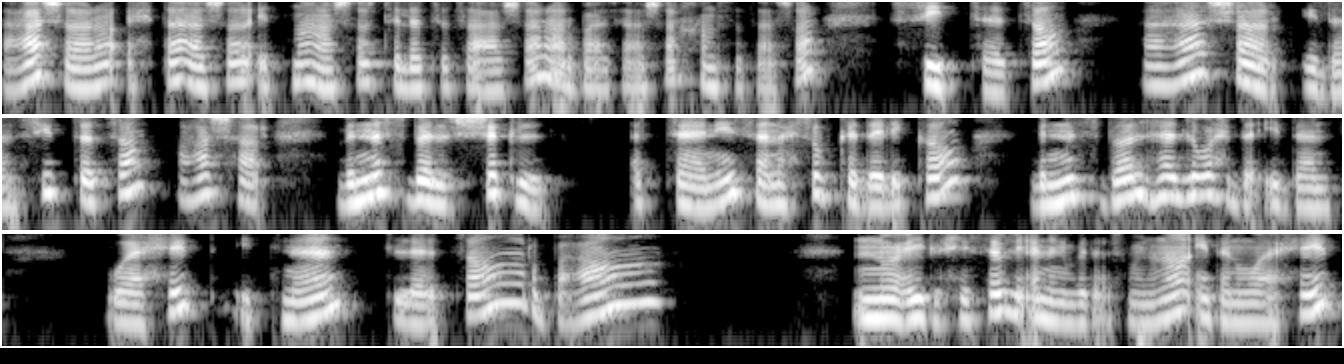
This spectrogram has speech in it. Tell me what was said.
عشرة إحدى عشر اثنا عشر ثلاثة عشر أربعة عشر خمسة عشر ستة عشر. إذا ستة عشر. بالنسبة للشكل الثاني سنحسب كذلك بالنسبة لهذه الوحدة. إذا واحد اثنان ثلاثة أربعة نعيد الحساب لأنني بدأت من هنا. إذا واحد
